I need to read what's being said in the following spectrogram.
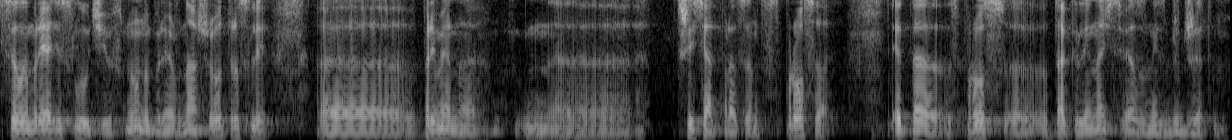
в целом ряде случаев. Ну, например, в нашей отрасли э, примерно э, 60% спроса – это спрос э, так или иначе связанный с бюджетом.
